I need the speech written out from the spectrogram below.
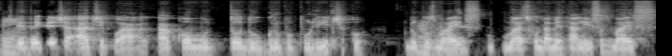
dentro da igreja há tipo, há, há como todo grupo político, grupos uhum. mais, mais fundamentalistas, mais,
